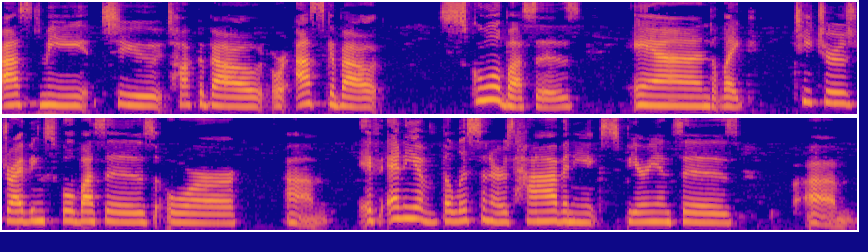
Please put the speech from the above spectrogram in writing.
asked me to talk about or ask about school buses and like teachers driving school buses or um, if any of the listeners have any experiences um,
